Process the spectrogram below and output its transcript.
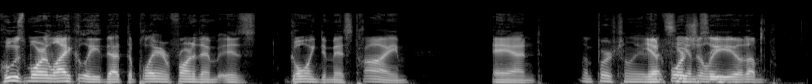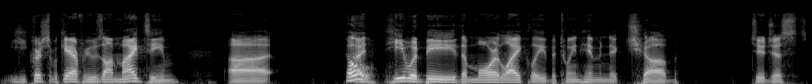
who's more likely that the player in front of them is going to miss time? And unfortunately, yeah, unfortunately, CMC. you know, the- he, Christian McCaffrey, who's on my team, uh, oh, I- he would be the more likely between him and Nick Chubb to just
